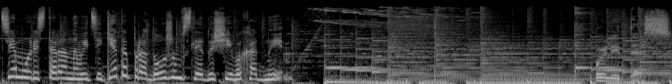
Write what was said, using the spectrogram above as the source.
Тему ресторанного этикета продолжим в следующие выходные. Политес.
